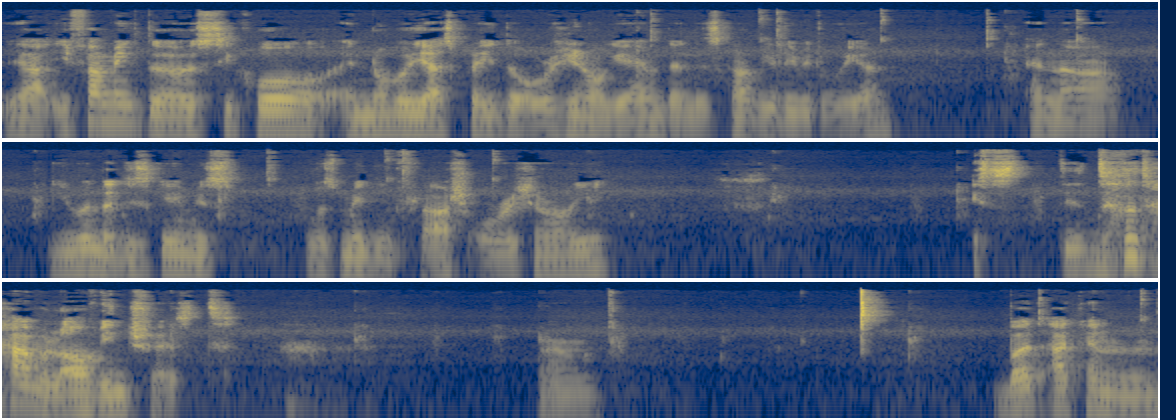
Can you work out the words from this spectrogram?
yeah, if I make the sequel and nobody has played the original game, then it's gonna be a little bit weird. And uh, given that this game is was made in Flash originally, it's, it doesn't have a lot of interest. Um, but I can,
